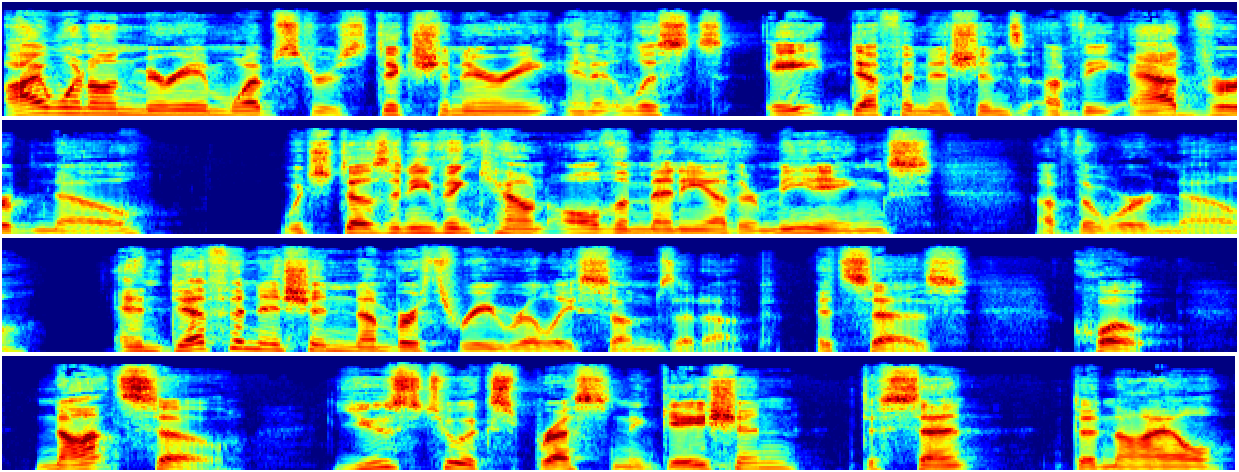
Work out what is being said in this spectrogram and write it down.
I went on Merriam Webster's dictionary and it lists eight definitions of the adverb no, which doesn't even count all the many other meanings of the word no. And definition number three really sums it up. It says, quote, not so, used to express negation, dissent, denial,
